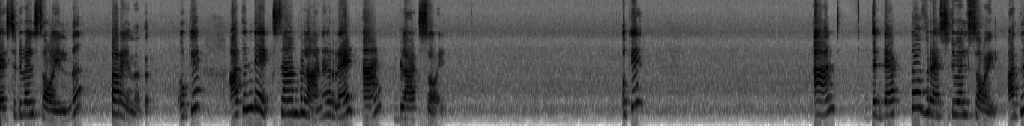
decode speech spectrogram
റെസിഡുവൽ സോയിൽ എന്ന് പറയുന്നത്. ഓക്കെ അതിന്റെ എക്സാമ്പിൾ ആണ് red and black soil okay and the depth of residual soil അത്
